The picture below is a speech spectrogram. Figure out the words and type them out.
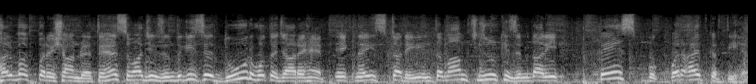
ہر وقت پریشان رہتے ہیں، سماجی زندگی سے دور ہوتے جا رہے ہیں۔ ایک نئی سٹڈی ان تمام چیزوں کی ذمہ داری فیس بک پر عائد کرتی ہے۔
